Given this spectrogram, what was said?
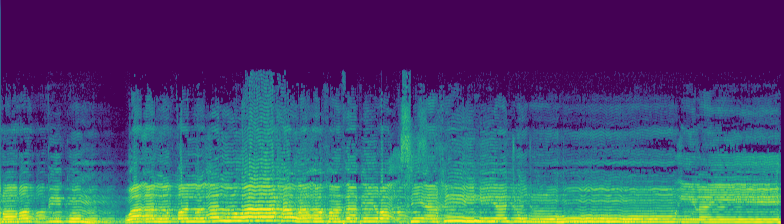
أمر ربكم وألقى الألواح وأخذ برأس أخيه يجره إليه.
